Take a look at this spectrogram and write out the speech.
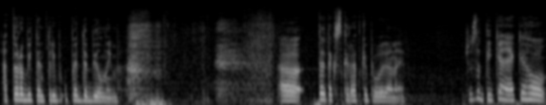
a to robí ten trip úplne debilným. Uh, to je tak skrátke povedané. Čo sa týka nejakého...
